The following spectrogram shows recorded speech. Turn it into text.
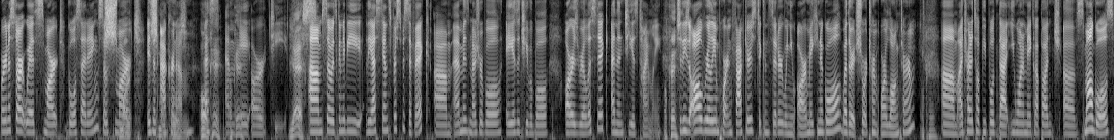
we're gonna start with SMART goal setting. So Smart. SMART, is an Smart acronym. Oh, S okay, M A R T. Yes. Um, so it's going to be the S stands for specific, um, M is measurable, A is achievable, R is realistic, and then T is timely. okay. So these are all really important factors to consider when you are making a goal, whether it's short term or long term. Okay. Um, I try to tell people that you want to make a bunch of small goals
